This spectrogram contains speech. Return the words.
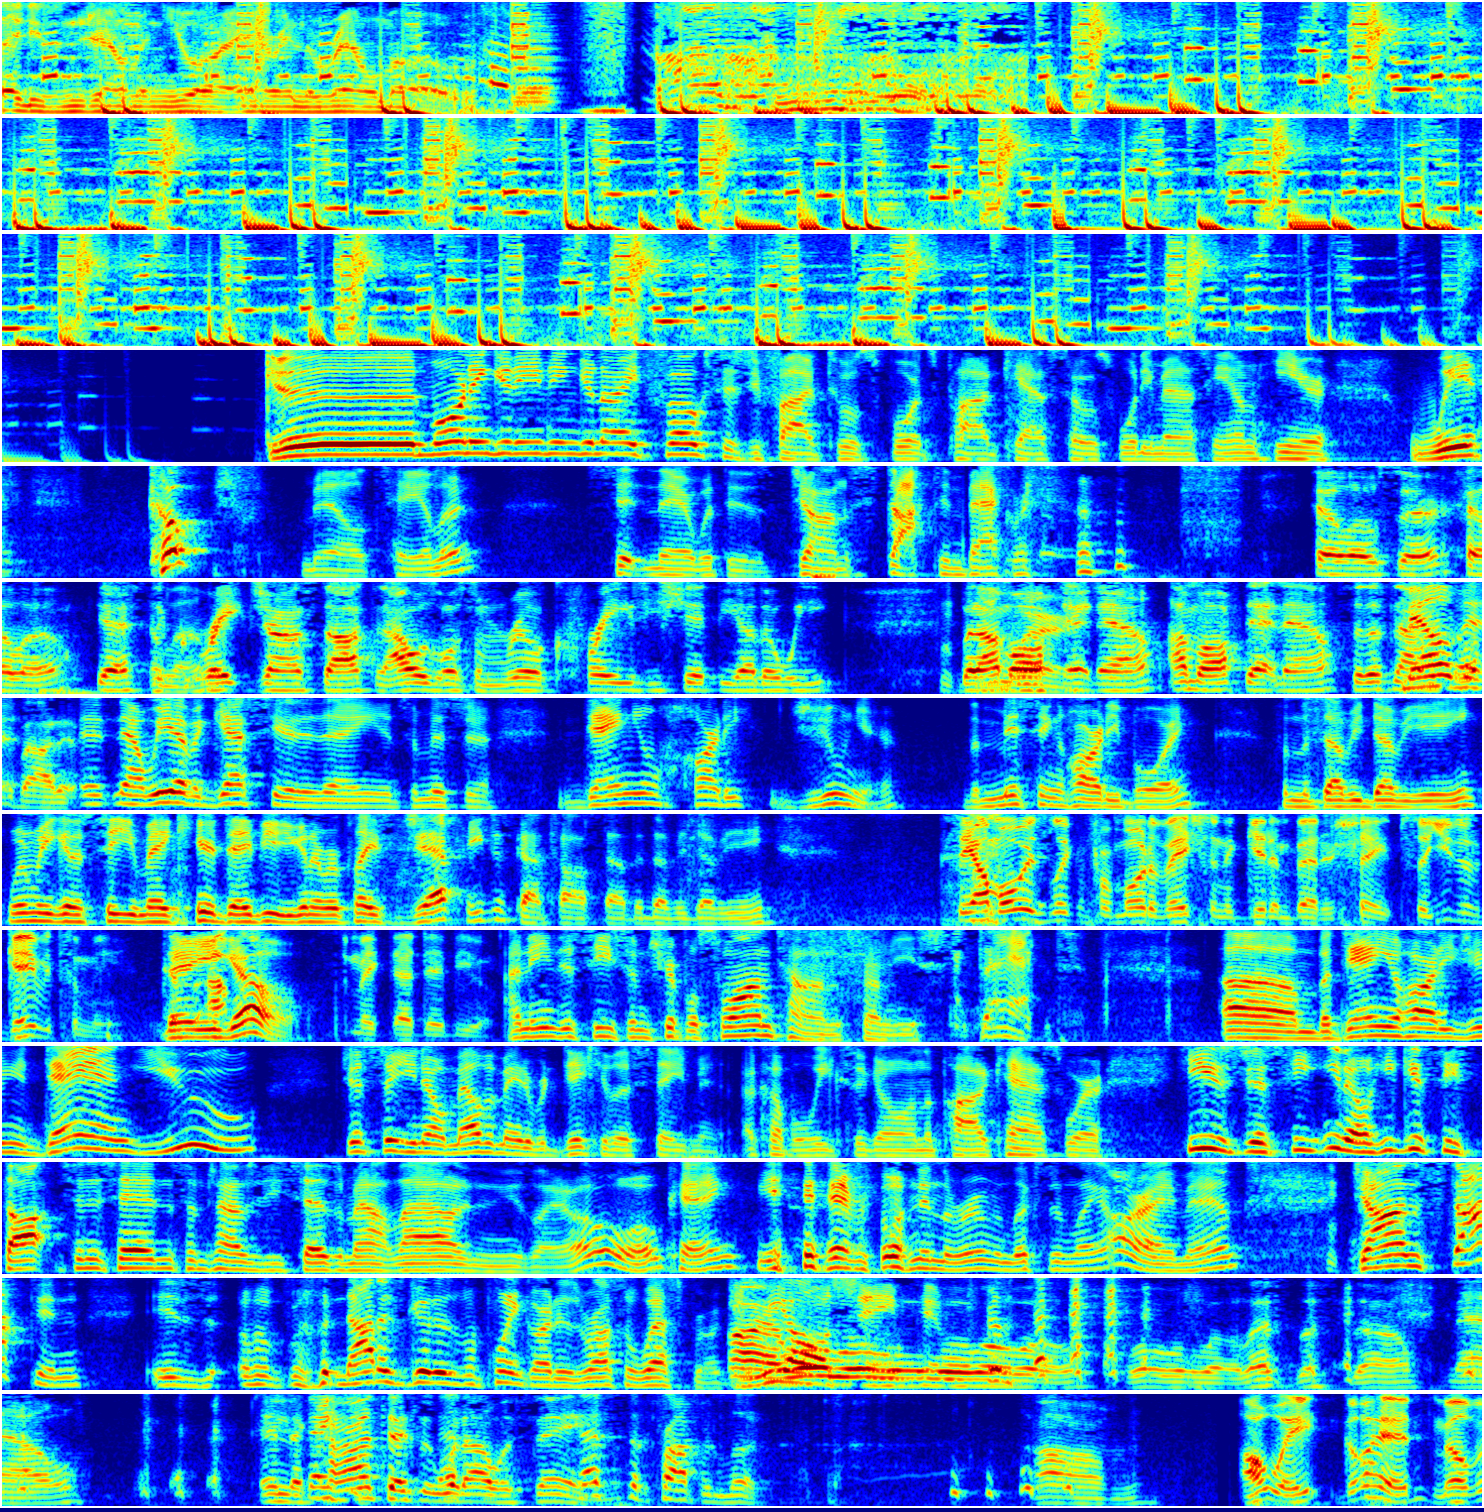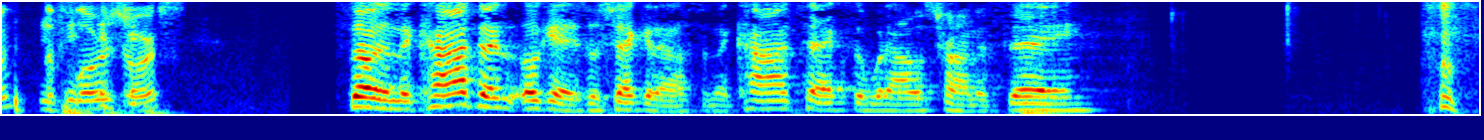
Ladies and gentlemen, you are entering the realm of Five Tools Good morning, good evening, good night, folks. This is your Five Tool Sports Podcast host, Woody Massey. I'm here with Coach Mel Taylor, sitting there with his John Stockton background. Hello, sir. Hello. Yes, the Hello. great John Stockton. I was on some real crazy shit the other week, but I'm off that now. I'm off that now. So let's not Mel, talk about it. uh, Now, we have a guest here today. It's a Mr. Daniel Hardy Jr., the missing Hardy boy from the WWE. When are we going to see you make your debut? You're going to replace Jeff? He just got tossed out the. WWE. See, I'm always looking for motivation to get in better shape. So you just gave it to me. There you I go. To make that debut. I need to see some triple swantons from you, stacked. Um, but Daniel Hardy Jr., Dan, you, just so you know, Melvin made a ridiculous statement a couple weeks ago on the podcast where he's just, he, you know, he gets these thoughts in his head and sometimes he says them out loud and he's like, oh, okay. Everyone in the room looks at him like, all right, man. John Stockton is uh, not as good of a point guard as Russell Westbrook. All right, we whoa, all whoa, shamed him whoa, for whoa, whoa, whoa, whoa, whoa. Let's let's uh, now. In the Thank you. context of what I was saying, That's the proper look. um, I'll wait. Go ahead, Melvin. The floor is yours. so in the context, okay, so check it out. So in the context of what I was trying to say,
